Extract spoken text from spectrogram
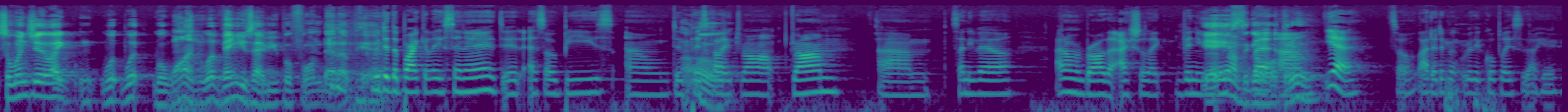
So when's your like? What? What? Well, one. What venues have you performed at up here? We did the Barclay Center, did SOBs, um, did a place Oh. called like Drum, Drum, um, Sunnyvale. I don't remember all the actual like venues. Yeah, you names, have to go but, all through. Um, yeah, so a lot of different really cool places out here.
